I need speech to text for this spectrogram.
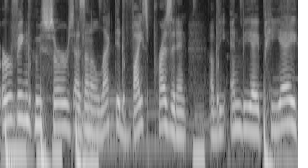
Irving, who serves as an elected vice president of the NBA PA,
